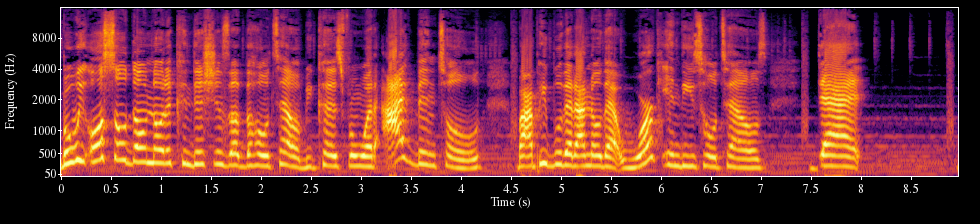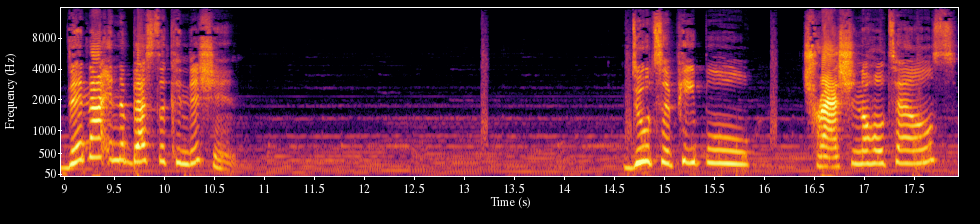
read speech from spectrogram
But we also don't know the conditions of the hotel because from what I've been told by people that I know that work in these hotels that they're not in the best of condition. Due to people trashing the hotels,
